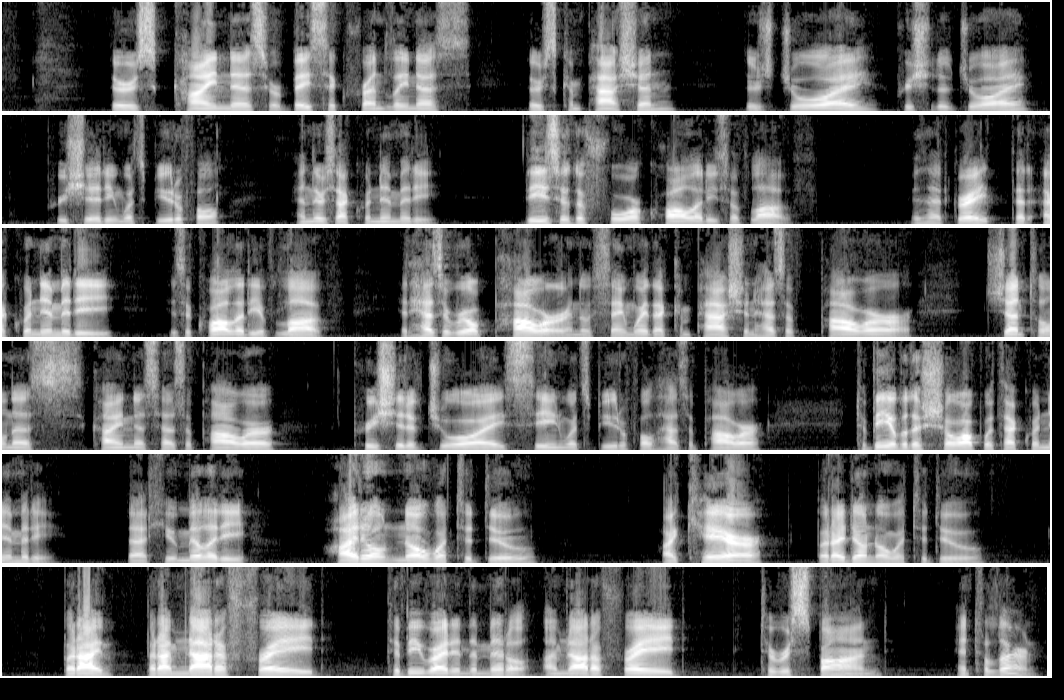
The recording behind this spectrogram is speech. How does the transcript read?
There's kindness or basic friendliness, there's compassion, there's joy, appreciative joy, appreciating what's beautiful, and there's equanimity. These are the four qualities of love. Isn't that great? That equanimity is a quality of love. It has a real power in the same way that compassion has a power, or gentleness, kindness has a power, appreciative joy, seeing what's beautiful has a power. To be able to show up with equanimity, that humility, I don't know what to do, I care, but I don't know what to do. But I'm, but I'm not afraid to be right in the middle. I'm not afraid to respond and to learn.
